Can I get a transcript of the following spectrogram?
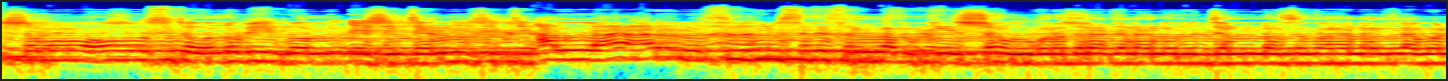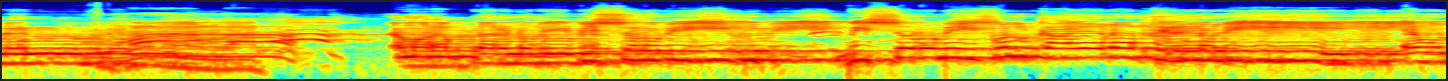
সমস্ত নবীগণ এসেছেন। আল্লাহর রসুল সাল্লামকে সংবর্ধনা জানানোর জন্য সুবহানাল্লাহ বলেন। আমার আপনার নবী বিশ্ব নবী বিশ্ব নবী কুল কায়নাতের নবী। এমন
